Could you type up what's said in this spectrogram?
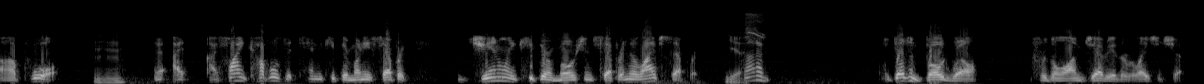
uh, pool. Mm-hmm. And I, I find couples that tend to keep their money separate generally keep their emotions separate and their lives separate. Yes. Not a, it doesn't bode well for the longevity of the relationship.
